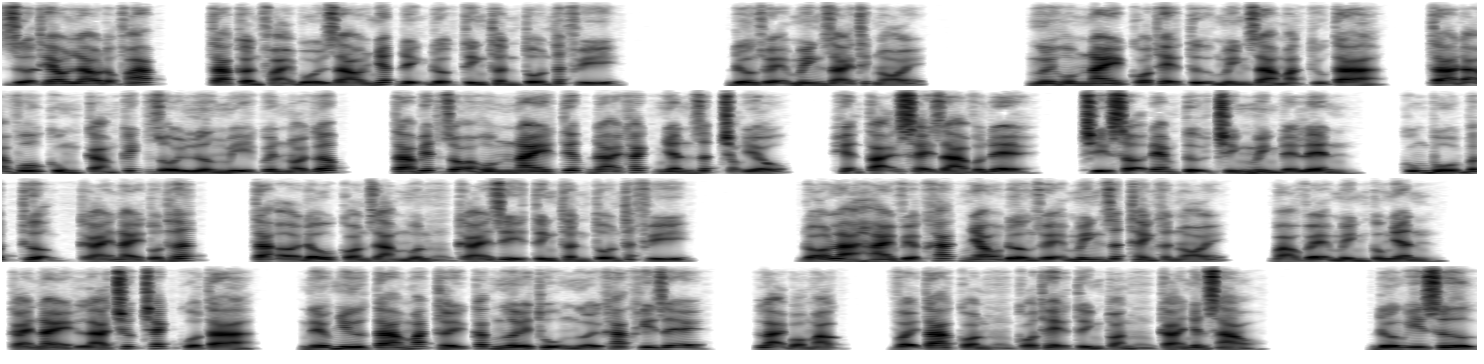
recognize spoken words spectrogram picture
dựa theo lao động pháp, ta cần phải bồi giao nhất định được tinh thần tổn thất phí. Đường duệ minh giải thích nói. Ngươi hôm nay có thể tự mình ra mặt cứu ta ta đã vô cùng cảm kích rồi, lương mỹ quên nói gấp, ta biết rõ hôm nay tiếp đãi khách nhân rất trọng yếu, hiện tại xảy ra vấn đề, chỉ sợ đem tự chính mình để lên, cũng bổ bất thượng cái này tổn thất ta ở đâu còn dám muốn cái gì tinh thần tổn thất phí? Đó là hai việc khác nhau, đường duệ minh rất thành khẩn nói, bảo vệ mình công nhân, cái này là chức trách của ta, nếu như ta mắt thấy các ngươi thụ người khác khi dễ, lại bỏ mặc, vậy ta còn có thể tính toàn cá nhân sao? Đường y sư,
